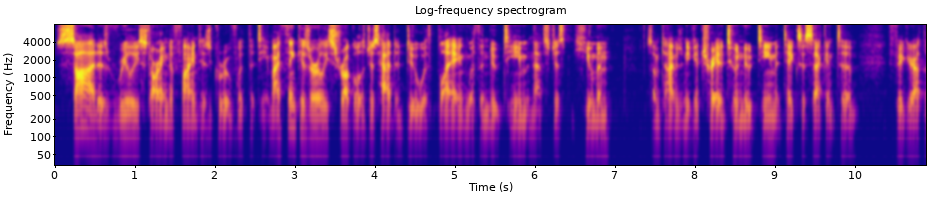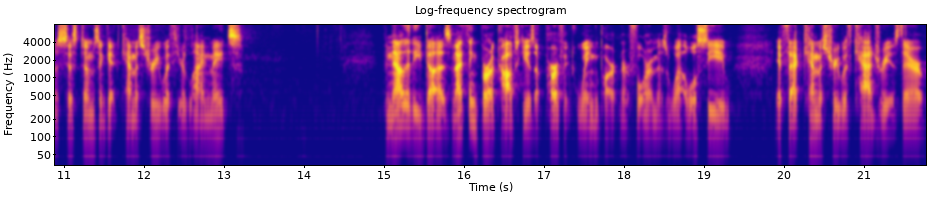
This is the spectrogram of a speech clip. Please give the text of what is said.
Saad is really starting to find his groove with the team. I think his early struggles just had to do with playing with a new team, and that's just human. Sometimes when you get traded to a new team, it takes a second to figure out the systems and get chemistry with your line mates. But now that he does, and I think Burakovsky is a perfect wing partner for him as well. We'll see if that chemistry with Kadri is there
